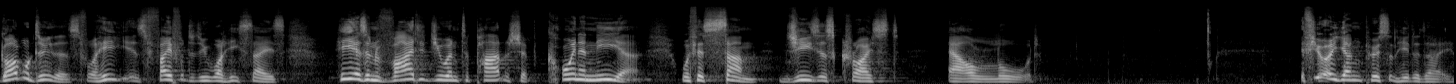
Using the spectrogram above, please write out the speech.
God will do this, for he is faithful to do what he says. He has invited you into partnership, koinonia, with his Son, Jesus Christ our Lord. If you're a young person here today,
